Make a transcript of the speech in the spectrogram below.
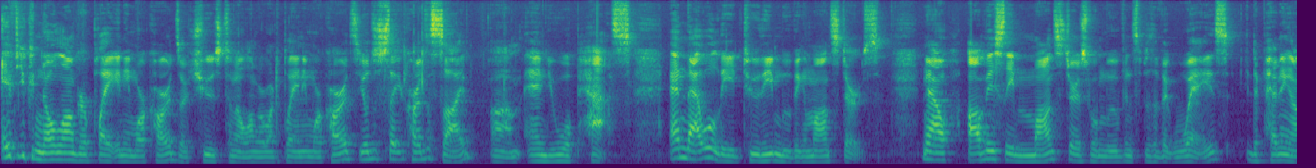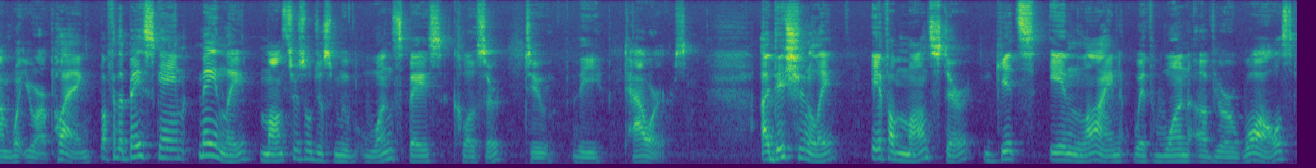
If you can no longer play any more cards or choose to no longer want to play any more cards, you'll just set your cards aside um, and you will pass. And that will lead to the moving monsters. Now, obviously monsters will move in specific ways depending on what you are playing, but for the base game, mainly, monsters will just move one space closer to the towers. Additionally, if a monster gets in line with one of your walls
